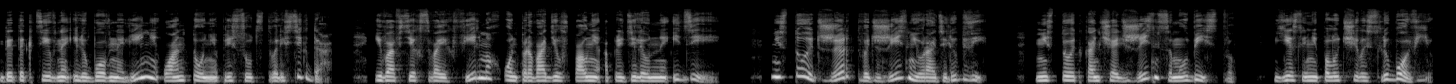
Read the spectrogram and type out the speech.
Детективная и любовная линии у Антония присутствовали всегда. И во всех своих фильмах он проводил вполне определенные идеи. Не стоит жертвовать жизнью ради любви. Не стоит кончать жизнь самоубийством, если не получилось с любовью.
